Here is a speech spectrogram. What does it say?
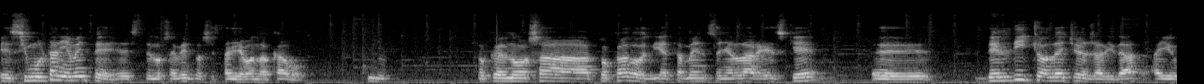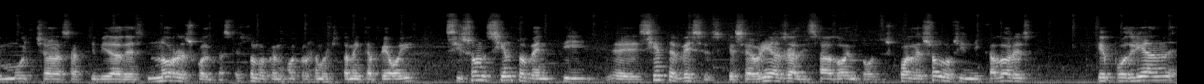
eh, simultáneamente este, los eventos se están llevando a cabo. Lo que nos ha tocado hoy día también señalar es que del dicho al hecho en realidad hay muchas actividades no resueltas. Esto es lo que nosotros hemos hecho también que hoy. Si son 127 veces que se habría realizado, entonces, ¿cuáles son los indicadores que, podrían,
